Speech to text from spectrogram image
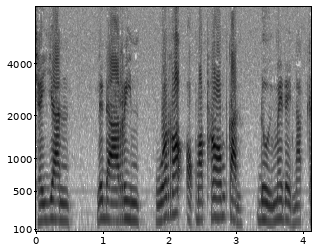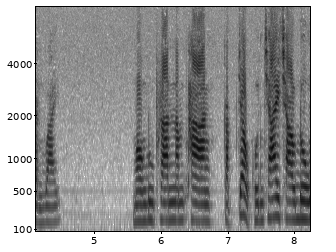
ชยยัน และดาริน หัวเราะออกมาพร้อมกัน โดยไม่ได้นัดกันไว้ มองดูพรานนำทางกับเจ้าคนชายชาวดง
